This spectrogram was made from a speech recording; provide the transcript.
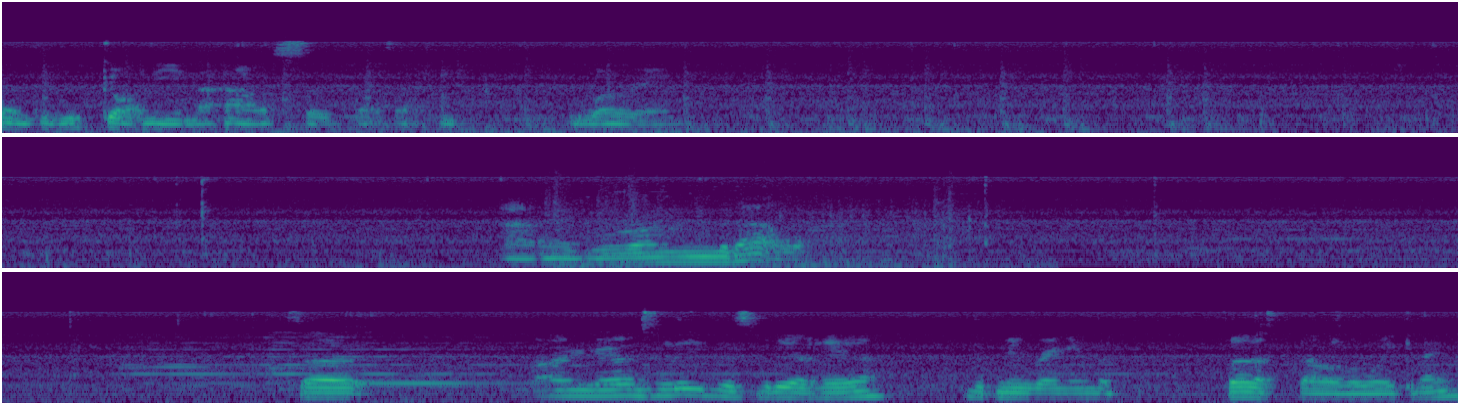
don't think we've got any in the house, so that's actually worrying. And I've rung the bell. So, I'm going to leave this video here with me ringing the first bell of awakening.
